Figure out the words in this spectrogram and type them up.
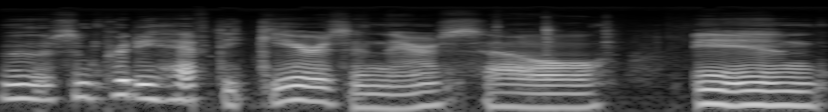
Well, there's some pretty hefty gears in there, so in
